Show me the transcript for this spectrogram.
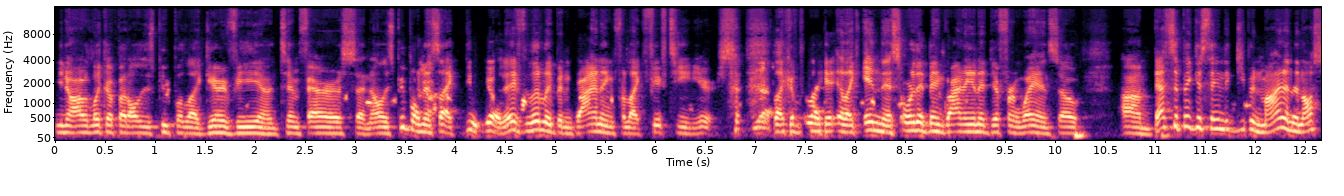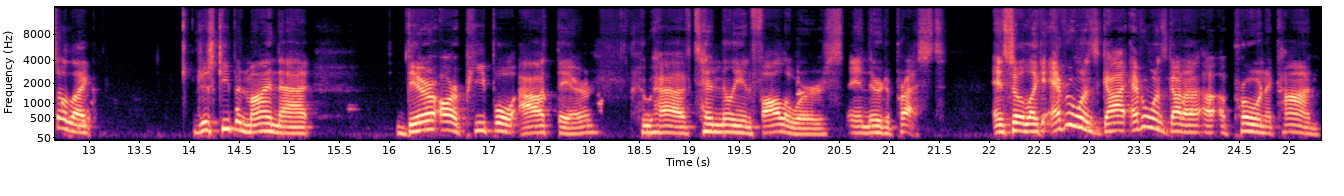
you know, I would look up at all these people like Gary Vee and Tim Ferriss and all these people, and it's like, dude, yo, they've literally been grinding for like 15 years, yeah. like like like in this, or they've been grinding in a different way. And so um, that's the biggest thing to keep in mind. And then also like, just keep in mind that there are people out there who have 10 million followers and they're depressed. And so like everyone's got everyone's got a, a pro and a con.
